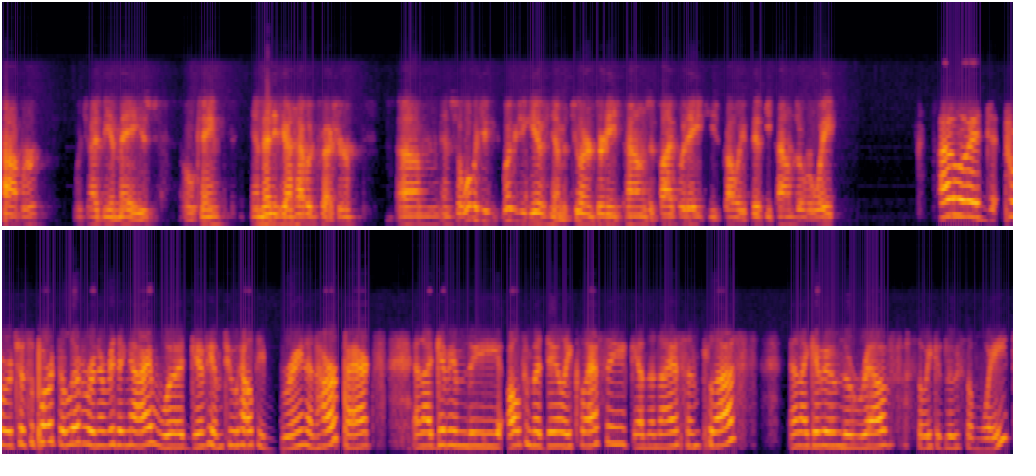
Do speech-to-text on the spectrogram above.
copper, which I'd be amazed. Okay and then he's got high blood pressure. Um, and so, what would you what would you give him? At 238 pounds, at five foot eight, he's probably 50 pounds overweight. I would, for to support the liver and everything, I would give him two healthy brain and heart packs, and I'd give him the Ultimate Daily Classic and the Niacin Plus, and I give him the Rev so he could lose some weight.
